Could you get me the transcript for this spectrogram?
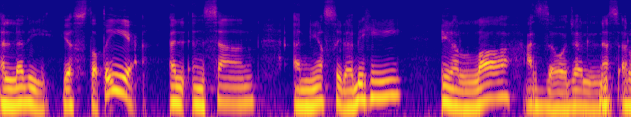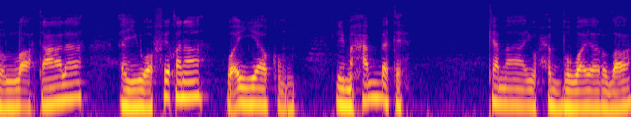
الذي يستطيع الانسان ان يصل به إلى الله عز وجل نسال الله تعالى ان يوفقنا واياكم لمحبته كما يحب ويرضى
